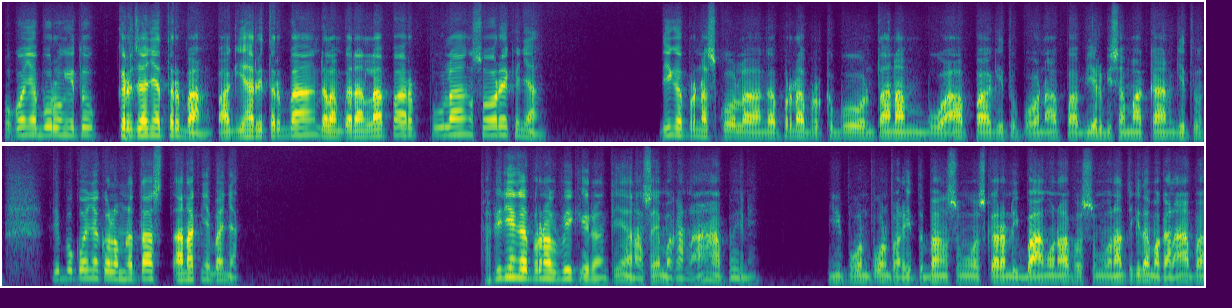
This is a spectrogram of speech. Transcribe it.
Pokoknya burung itu kerjanya terbang. Pagi hari terbang, dalam keadaan lapar, pulang sore kenyang. Dia nggak pernah sekolah, nggak pernah berkebun, tanam buah apa gitu, pohon apa, biar bisa makan gitu. Dia pokoknya kalau menetas, anaknya banyak. Tapi dia nggak pernah berpikir, nanti anak saya makan apa ini? Ini pohon-pohon pada ditebang semua, sekarang dibangun apa semua, nanti kita makan apa?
